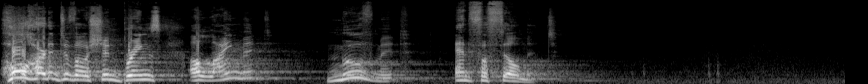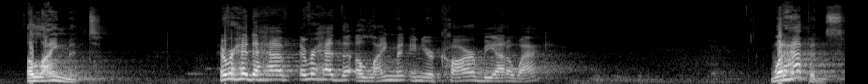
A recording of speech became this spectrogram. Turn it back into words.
Wholehearted devotion brings alignment, movement, and fulfillment. Alignment. Ever had to have ever had the alignment in your car be out of whack? What happens?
